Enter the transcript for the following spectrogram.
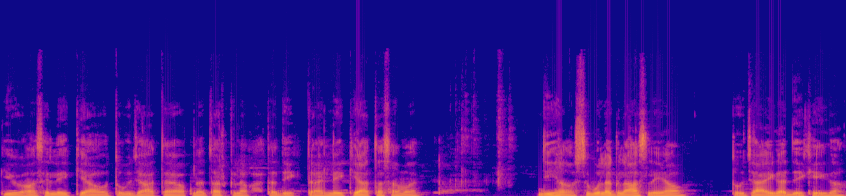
कि वहाँ से लेके आओ तो वो जाता है, अपना तर्क लगाता, देखता है, लेके आता सामान। जी हाँ उससे बोला, ग्लास ले आओ। तो जाएगा, देखेगा।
